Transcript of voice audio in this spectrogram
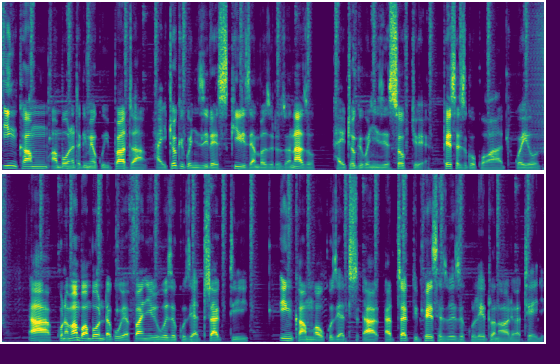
income ambayo unategemea kuipata haitoki kwenye zile skills ambazo ulizo nazo, haitoki kwenye zile software. Pesa ziko kwa watu. Kwa hiyo uh, kuna mambo ambayo nitakuwa uyafanya ili uweze kuziattract income au kuziattract uh, pesa ziweze kuletwa na wale wateja.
